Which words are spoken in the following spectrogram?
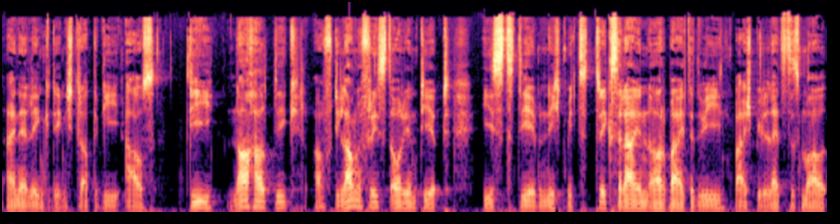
eine LinkedIn-Strategie aus, die nachhaltig auf die lange Frist orientiert ist, die eben nicht mit Tricksereien arbeitet, wie Beispiel letztes Mal,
